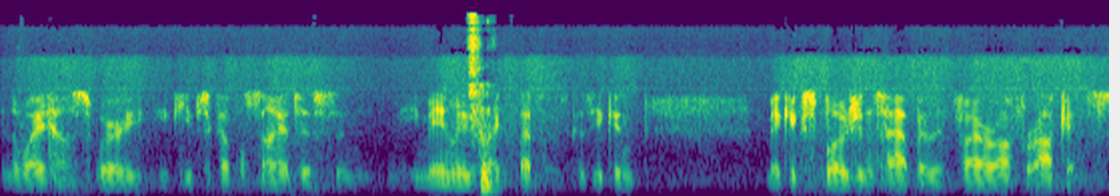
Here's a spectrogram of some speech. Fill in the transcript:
in the White House where he, he keeps a couple scientists, and he mainly likes that because he can make explosions happen and fire off rockets.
